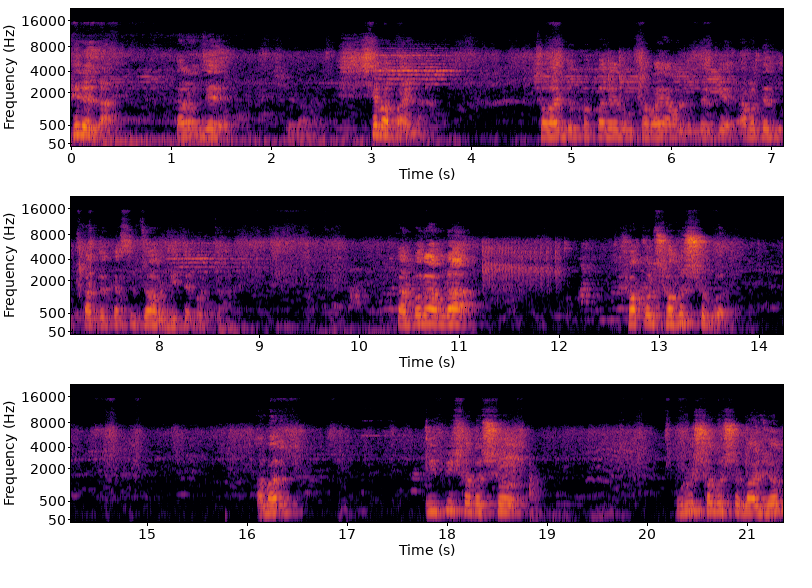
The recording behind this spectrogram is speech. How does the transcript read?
ফিরে যায়, কারণ যে সেবা পায় না। সবাই দুঃখ করে এবং সবাই আমাদেরকে, আমাদের, তাদের কাছে জল দিতে করতে হয়। তারপরে আমরা সকল সদস্যগণ আমার ইপি সদস্য, পুরুষ সদস্য নয়জন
